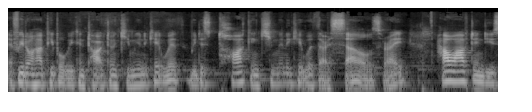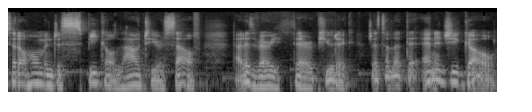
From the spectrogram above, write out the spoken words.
if we don't have people we can talk to and communicate with, we just talk and communicate with ourselves, right? How often do you sit at home and just speak out loud to yourself? That is very therapeutic, just to let the energy go.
